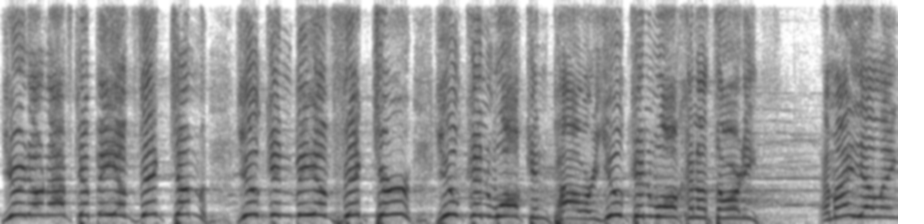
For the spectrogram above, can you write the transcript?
You don't have to be a victim. You can be a victor. You can walk in power. You can walk in authority. Am I yelling?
